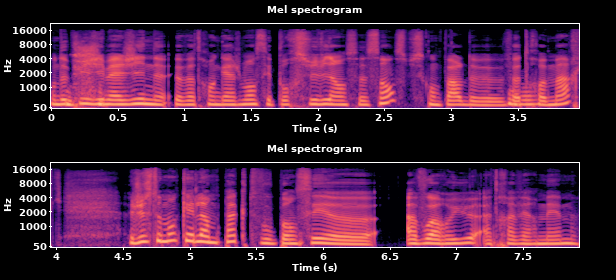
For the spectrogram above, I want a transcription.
depuis, j'imagine que votre engagement s'est poursuivi en ce sens, puisqu'on parle de mmh. votre marque. Justement, quel impact vous pensez euh, avoir eu à travers même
